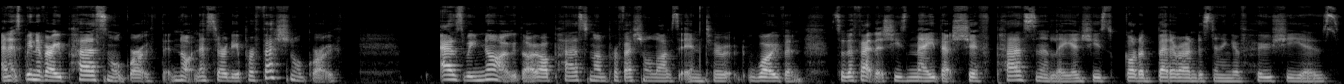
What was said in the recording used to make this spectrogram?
And it's been a very personal growth, not necessarily a professional growth. As we know, though, our personal and professional lives are interwoven. So the fact that she's made that shift personally and she's got a better understanding of who she is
